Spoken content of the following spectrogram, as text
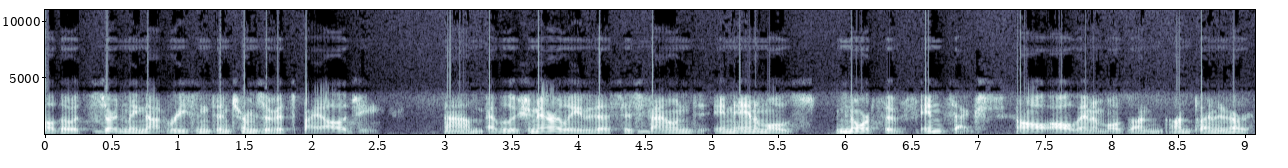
although it's certainly not recent in terms of its biology. Um, evolutionarily, this is found in animals north of insects, all, all animals on, on planet Earth.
